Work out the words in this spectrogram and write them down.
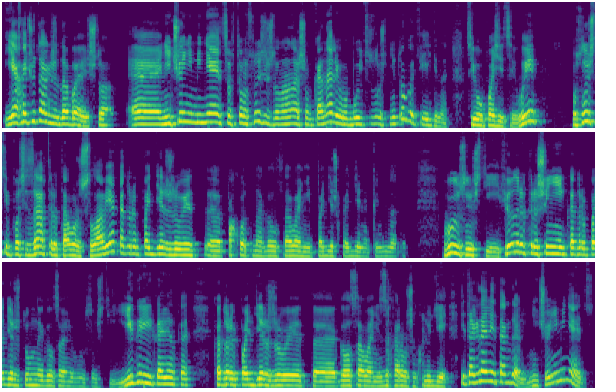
Я хочу также добавить, что э, ничего не меняется в том смысле, что на нашем канале вы будете слушать не только Фейгина с его позиции, вы услышите послезавтра того же Соловья, который поддерживает э, поход на голосование и поддержку отдельных кандидатов. Вы услышите и Федора Крашенеев, который поддерживает умное голосование. Вы услышите и Игоря Яковенко, который поддерживает э, голосование за хороших людей. И так далее, и так далее. Ничего не меняется.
